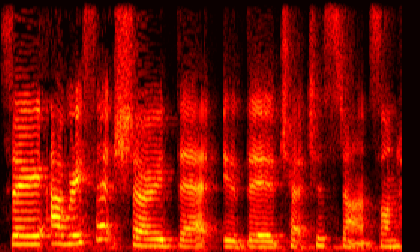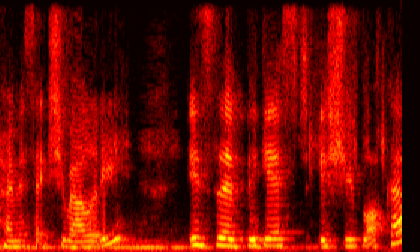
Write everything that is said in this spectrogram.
So our research showed that the church's stance on homosexuality is the biggest issue blocker.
